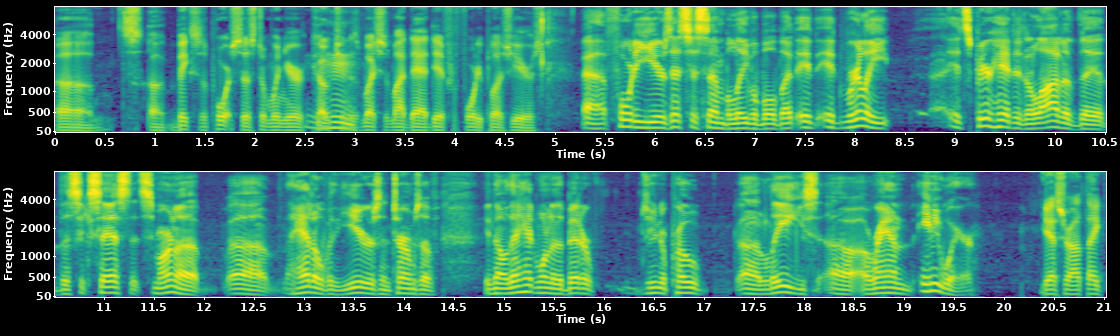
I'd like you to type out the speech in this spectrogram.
uh, a big support system when you're coaching mm-hmm. as much as my dad did for 40 plus years uh, 40 years. That's just unbelievable. But it, it really it spearheaded a lot of the, the success that Smyrna uh, had over the years in terms of, you know, they had one of the better junior pro uh, leagues uh, around anywhere. Yes, sir. I think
